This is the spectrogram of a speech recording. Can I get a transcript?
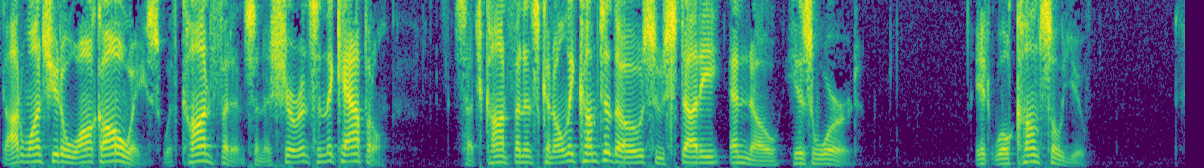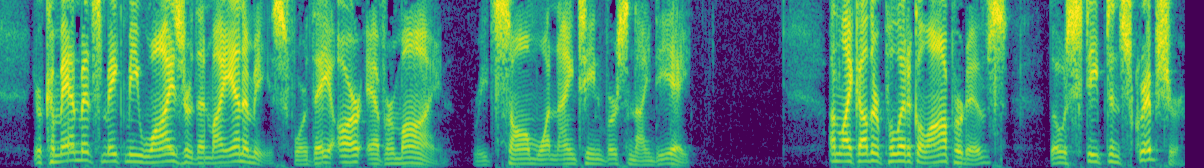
God wants you to walk always with confidence and assurance in the capital. Such confidence can only come to those who study and know His Word. It will counsel you. Your commandments make me wiser than my enemies, for they are ever mine. Read Psalm 119, verse 98. Unlike other political operatives, those steeped in Scripture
